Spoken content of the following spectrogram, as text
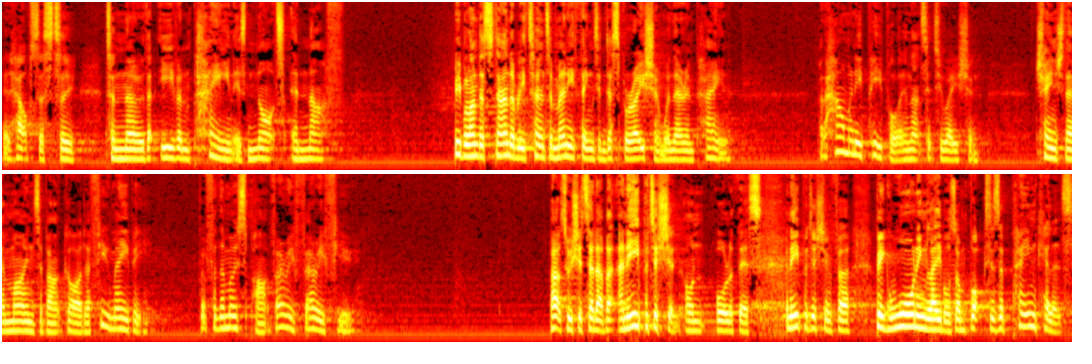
it helps us to to know that even pain is not enough. People understandably turn to many things in desperation when they're in pain. But how many people in that situation change their minds about God? A few, maybe, but for the most part, very, very few. Perhaps we should set up an e petition on all of this an e petition for big warning labels on boxes of painkillers,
